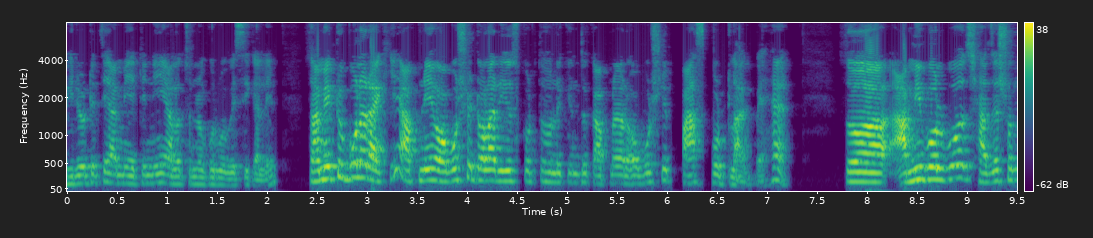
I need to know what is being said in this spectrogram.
ভিডিওটিতে আমি এটা নিয়ে আলোচনা করব বেসিক্যালি তো আমি একটু বলে রাখি, আপনি অবশ্যই ডলার ইউজ করতে হলে কিন্তু আপনার অবশ্যই পাসপোর্ট লাগবে হ্যাঁ? তো, আমি বলব সাজেশন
